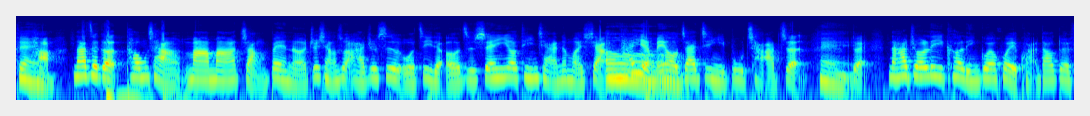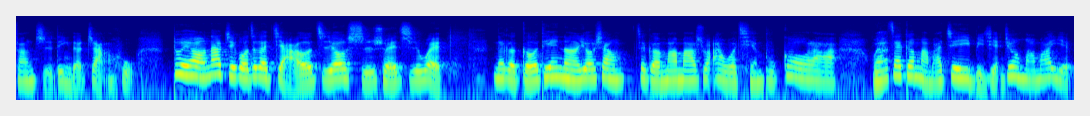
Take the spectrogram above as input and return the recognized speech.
对，好，那这个通常妈妈长辈呢就想说啊，就是我自己的儿子声音又听起来那么像，哦、他也没有再进一步查证。对，那他就立刻临柜汇款到对方指定的账户。对哦，那结果这个假儿子又食髓知味。那个隔天呢，又向这个妈妈说啊，我钱不够啦，我要再跟妈妈借一笔钱。结果妈妈也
